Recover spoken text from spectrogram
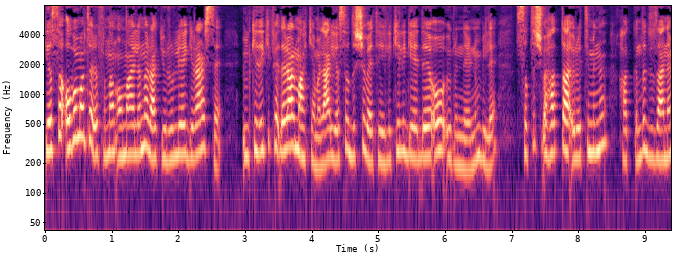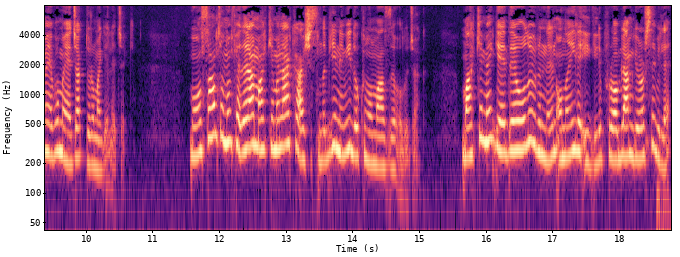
Yasa Obama tarafından onaylanarak yürürlüğe girerse ülkedeki federal mahkemeler yasa dışı ve tehlikeli GDO ürünlerinin bile satış ve hatta üretimini hakkında düzenleme yapamayacak duruma gelecek. Monsanto'nun federal mahkemeler karşısında bir nevi dokunulmazlığı olacak. Mahkeme GDO'lu ürünlerin onayıyla ilgili problem görse bile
